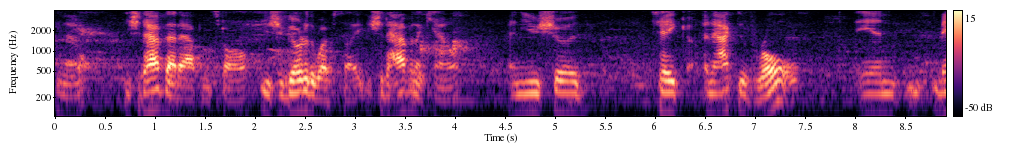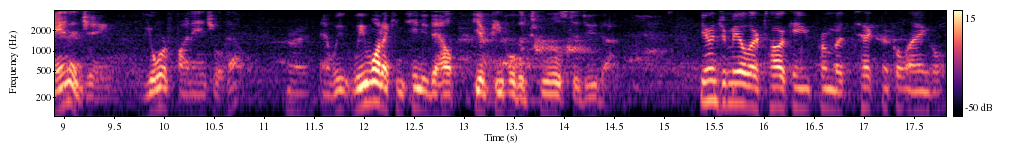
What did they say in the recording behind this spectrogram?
you know, you should have that app installed. You should go to the website. You should have an account, and you should take an active role in managing your financial health. Right. And we, we want to continue to help give people the tools to do that. You and Jamil are talking from a technical angle.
